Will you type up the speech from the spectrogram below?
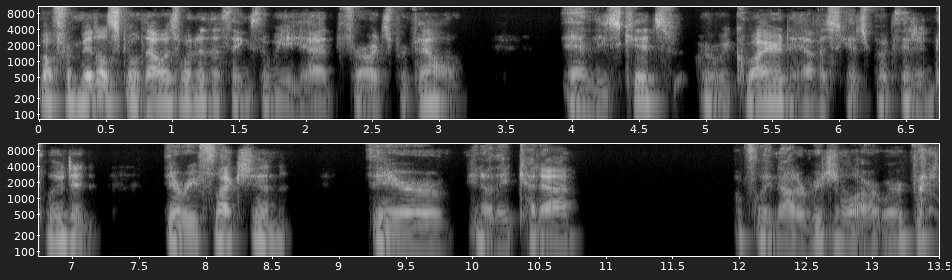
well, from middle school, that was one of the things that we had for Arts Propel. And these kids were required to have a sketchbook that included their reflection, their, you know, they'd cut out, hopefully not original artwork, but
